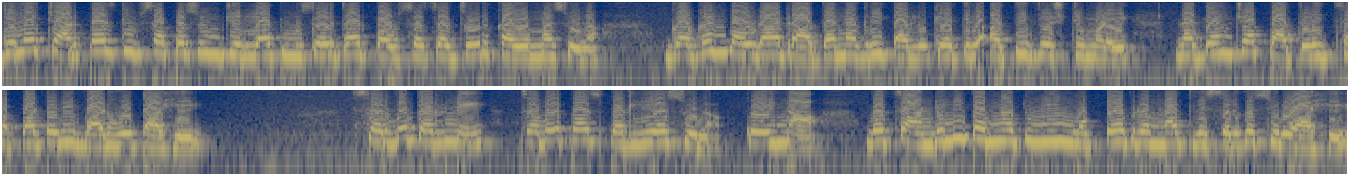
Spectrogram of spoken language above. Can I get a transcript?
गेल्या चार पाच दिवसापासून जिल्ह्यात मुसळधार पावसाचा जोर कायम असून गगनबावडा राधानगरी तालुक्यातील अतिवृष्टीमुळे नद्यांच्या पातळीत झपाट्याने वाढ होत आहे. सर्व धरणे जवळपास भरली असून कोयना व चांदोली धरणातूनही मोठ्या प्रमाणात विसर्ग सुरू आहे.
